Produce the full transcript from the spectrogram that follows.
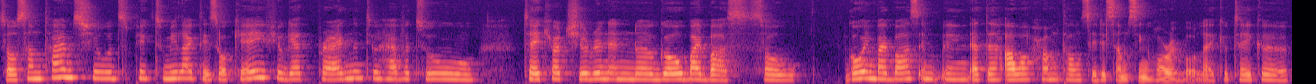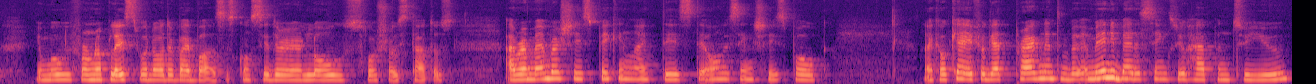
So sometimes she would speak to me like this okay, if you get pregnant, you have to take your children and uh, go by bus. So going by bus in, in, at the, our hometown city is something horrible. Like you take a, you move from a place to another by bus. It's considered a low social status. I remember she speaking like this, the only thing she spoke. Like, okay, if you get pregnant, many bad things will happen to you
